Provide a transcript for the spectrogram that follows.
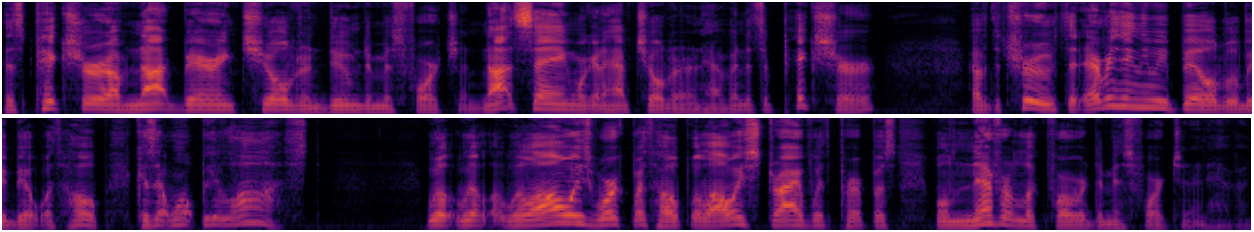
This picture of not bearing children doomed to misfortune. Not saying we're going to have children in heaven. It's a picture of the truth that everything that we build will be built with hope because it won't be lost. We'll, we'll, we'll always work with hope. We'll always strive with purpose. We'll never look forward to misfortune in heaven.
